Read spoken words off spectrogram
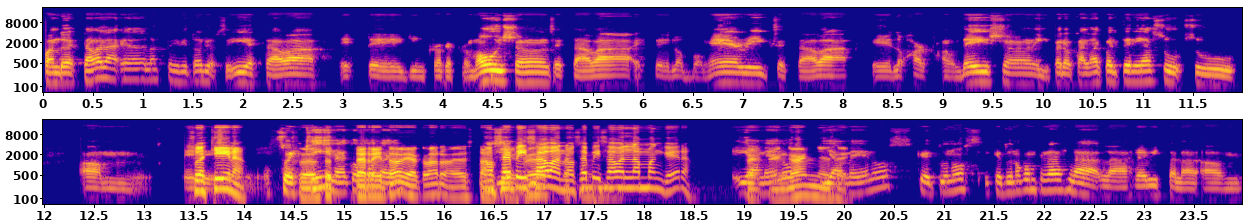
Cuando estaba la era de los territorios, sí, estaba este, Jim Crockett Promotions, estaba este, los Bon Erics, estaba eh, los Heart Foundation, y, pero cada cual tenía su... Su, um, su esquina. Eh, su esquina. Territorio, claro. No se pisaban, no se pisaban las mangueras y a menos, y a menos que tú no que tú no compraras la, la revista la um,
